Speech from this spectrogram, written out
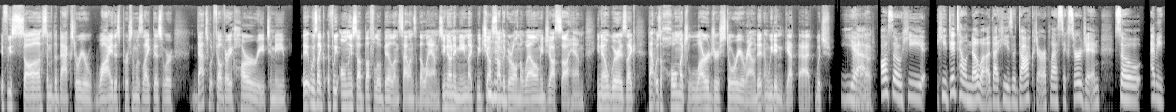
if we saw some of the backstory or why this person was like this, or that's what felt very horror to me. It was like if we only saw Buffalo Bill and Silence of the Lambs. You know what I mean? Like we just saw the girl in the well and we just saw him. You know, whereas like that was a whole much larger story around it, and we didn't get that, which Yeah. Also, he he did tell Noah that he's a doctor, a plastic surgeon. So, I mean,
